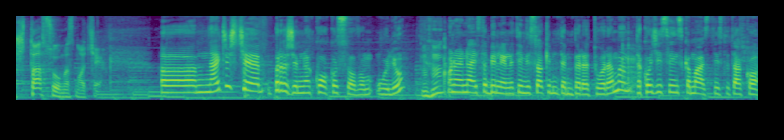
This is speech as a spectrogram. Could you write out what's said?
šta su masnoće? Najčešće pržim na kokosovom ulju. Uh Ona je najstabilnija na tim visokim temperaturama. Takođe i svinska mast isto tako.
